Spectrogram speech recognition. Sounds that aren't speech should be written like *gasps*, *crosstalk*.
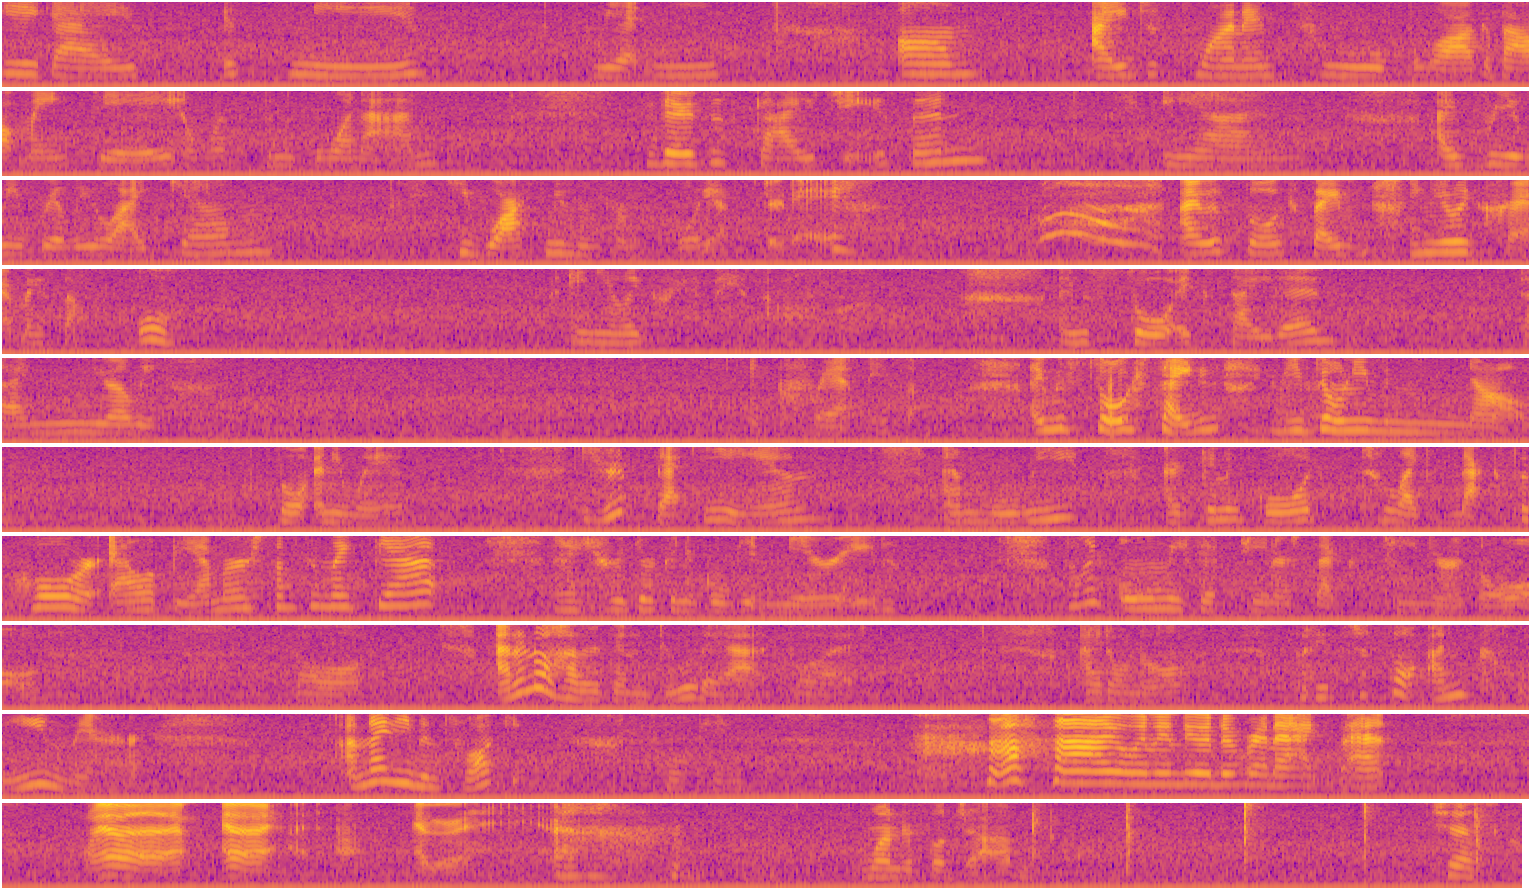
Hey guys, it's me, Whitney. Um, I just wanted to blog about my day and what's been going on. So there's this guy, Jason, and I really, really like him. He walked me home from school yesterday. *gasps* I was so excited. I nearly crapped myself. Oh, I nearly crapped myself. I was so excited that I nearly I crapped myself. I was so excited you don't even know. So anyway, I heard Becky Ann and Louie are gonna go to like Mexico or Alabama or something like that. And I heard they're gonna go get married. They're like only 15 or 16 years old. So I don't know how they're gonna do that, but I don't know but it's just so unclean there. I'm not even talking. *sighs* Talking. *laughs* I want to do a different accent. *laughs* Wonderful job. Just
